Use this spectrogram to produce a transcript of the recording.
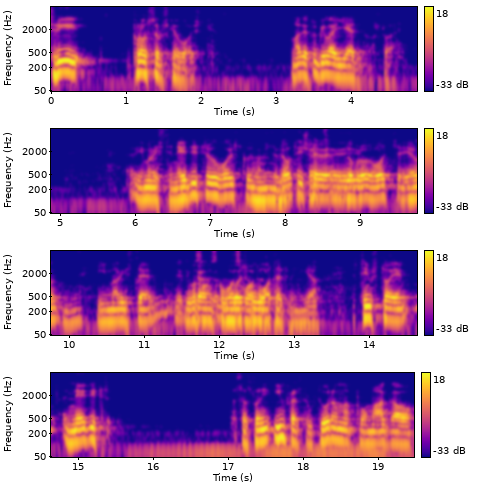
tri prosrpske vojske. Mada je tu bila jedna. Imali ste Nedićevu vojsku, imali ste mm, Ljotićeve, dobrovoljce, jel? -hmm. Imali ste Jugoslavensku vojsku, u Otačbini, jel? S tim što je Nedić sa svojim infrastrukturama pomagao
